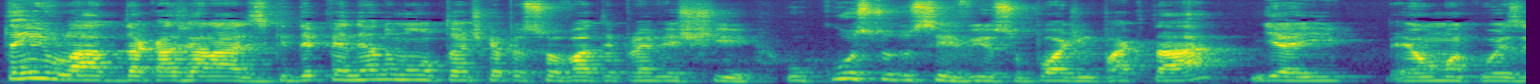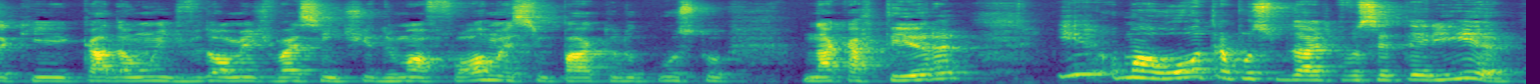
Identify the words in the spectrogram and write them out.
Tem o lado da casa de análise que, dependendo do montante que a pessoa vai ter para investir, o custo do serviço pode impactar, e aí é uma coisa que cada um individualmente vai sentir de uma forma esse impacto do custo na carteira. E uma outra possibilidade que você teria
